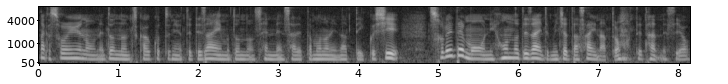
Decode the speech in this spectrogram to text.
なんかそういうのをねどんどん使うことによってデザインもどんどん洗練されたものになっていくしそれでも日本のデザインってめっちゃダサいなと思ってたんですよ。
